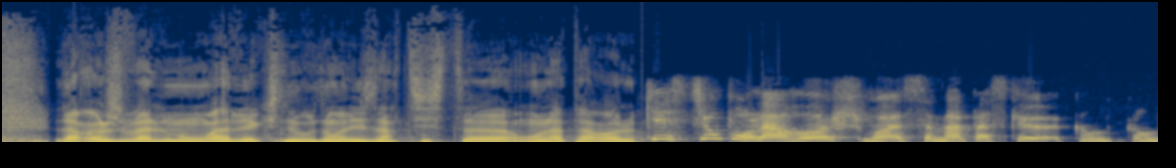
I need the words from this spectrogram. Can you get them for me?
La Roche Valmont avec nous dans les artistes euh, ont la parole. Question pour La Roche, moi, ça m'a parce que quand quand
